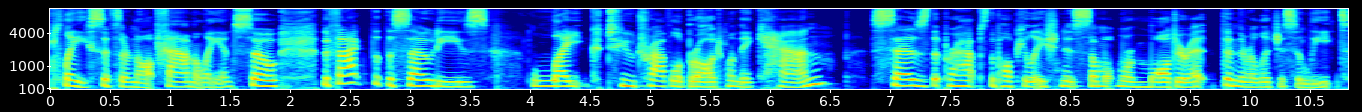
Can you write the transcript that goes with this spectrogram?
place if they're not family. And so, the fact that the Saudis like to travel abroad when they can says that perhaps the population is somewhat more moderate than the religious elite.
